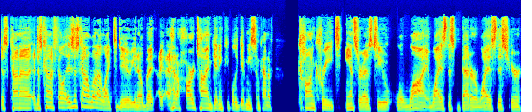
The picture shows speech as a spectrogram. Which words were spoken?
just kind of, it just kind of felt, it's just kind of what I like to do, you know, but I, I had a hard time getting people to give me some kind of concrete answer as to, well, why? Why is this better? Why is this your,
